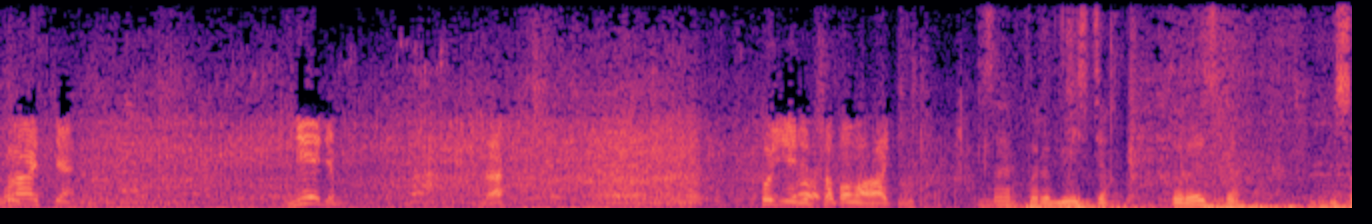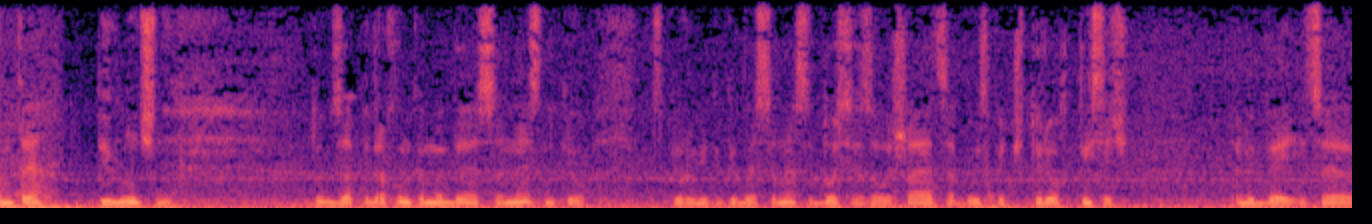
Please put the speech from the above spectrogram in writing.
Здрасте. Едем. Да? Кто едет, что помогать? Це передмістя Торецька, СМТ Північне. Тут за підрахунками ДСНСників, співробітників ДСНС досі залишається близько 4 тисяч людей, і це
